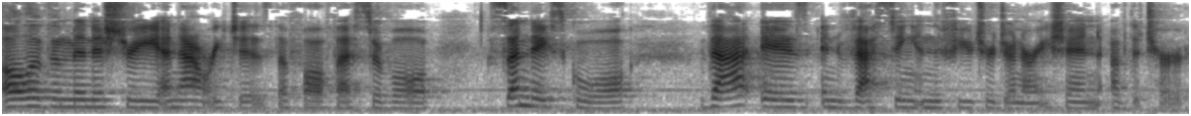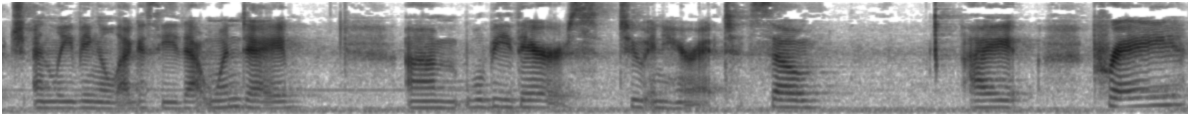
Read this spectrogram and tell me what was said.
all of the ministry and outreaches, the fall festival, Sunday school, that is investing in the future generation of the church and leaving a legacy that one day um, will be theirs to inherit. So I pray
